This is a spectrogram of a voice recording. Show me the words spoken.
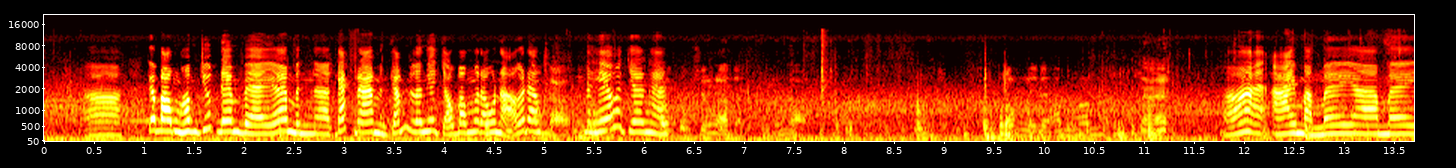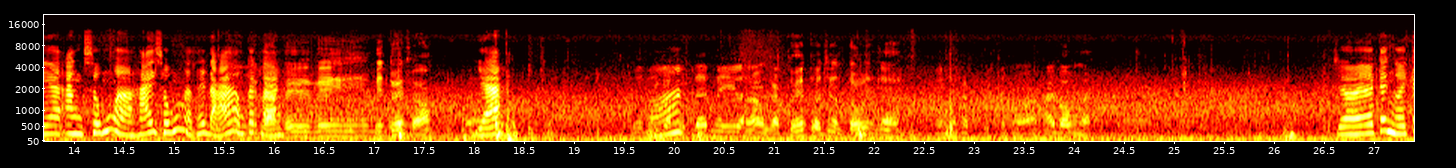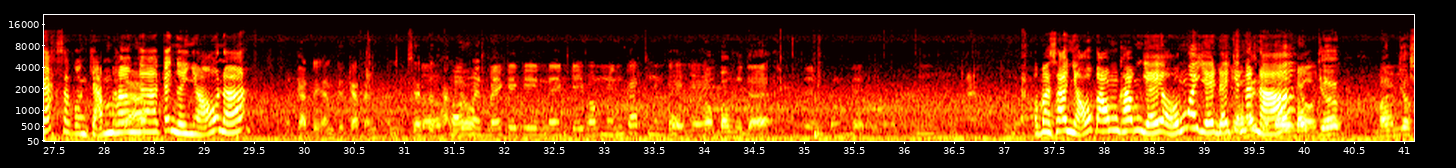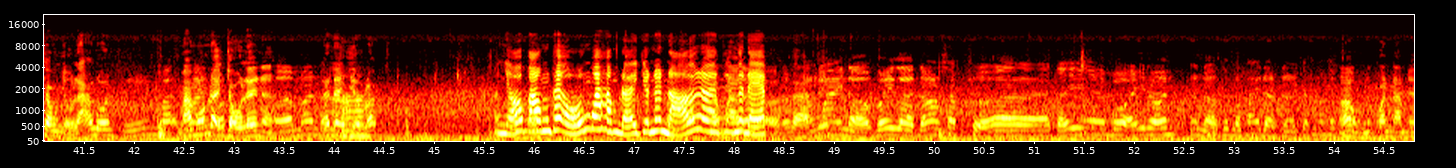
à, cái bông hôm trước đem về á, mình à, cắt ra mình cắm lên cái chậu bông nó đâu có nở đâu. Nở. nó héo hết trơn à. Đó ai mà mê à, mê ăn súng mà hái súng là thấy đã không các bạn? Với, với, với tuyết phải không? dạ. Nó Đó. gặp tuyết thôi chứ còn tôi nè. Đó, hái bông nè. Trời ơi cái người cắt sao còn chậm hơn Dạ. à, cái người nhổ nữa cắt đi, anh cứ cắt, anh, anh xếp tất thẳng vô. mình mấy cái cây này cây bóng mình cắt mình để vậy Không bông thì để. để bóng để Ủa mà sao nhổ bông không vậy ổn quá vậy để cho nó nở Bông trước. Bông trước xong nhổ lá luôn. Ừ, Má muốn lại trồi lên nè. Ờ, mai- Nó lên À. nhiều lắm. nhổ bông thấy ổn quá không đợi cho nó nở ra cho nó đẹp nở, nó ra Sáng mai nở với là đó sắp sửa ờ, tới mùa ấy rồi nó nở thêm một hai đợt nữa chắc nó hết Không, nó quanh năm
